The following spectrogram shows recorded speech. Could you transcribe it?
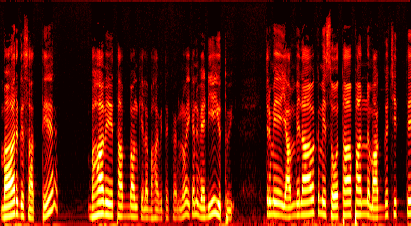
මාර්ග සත්‍ය භාවයේ තබ්බං කියලා භාවිත කරනවා. ඒ කියන්නේ වැඩි යුතුයි. ඒතර මේ යම් වෙලාවක මේ සෝතාපන්න මග්ග චිත්තය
